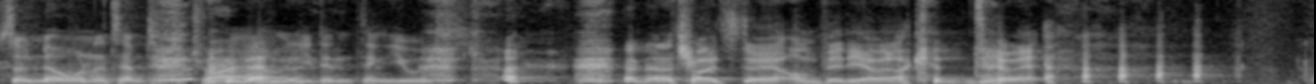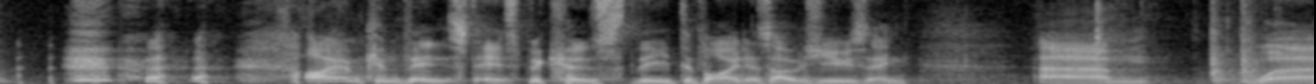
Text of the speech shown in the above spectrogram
So no one attempted to try it Then- out. You didn't think you would. and then I tried to do it on video and I couldn't do it. I am convinced it's because the dividers I was using um, were.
